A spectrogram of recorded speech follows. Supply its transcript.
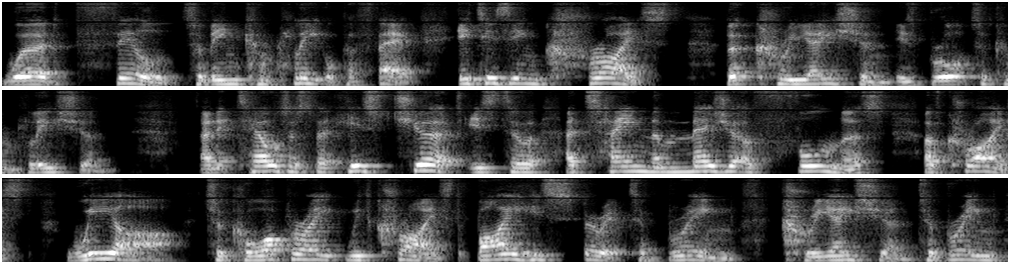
word filled to being complete or perfect. It is in Christ that creation is brought to completion. And it tells us that his church is to attain the measure of fullness of Christ. We are to cooperate with Christ by his spirit to bring creation, to bring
